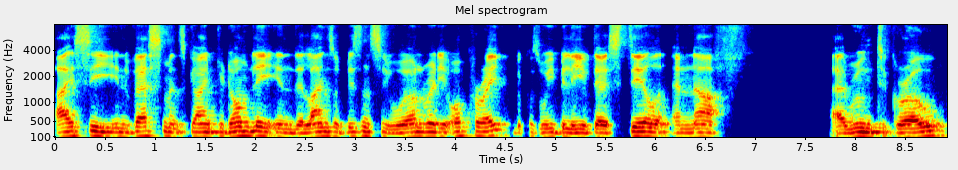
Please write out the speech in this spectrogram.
I see investments going predominantly in the lines of business we already operate because we believe there's still enough uh, room to grow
